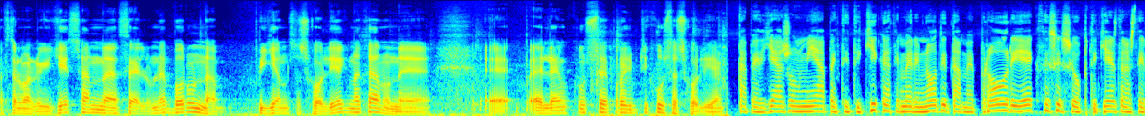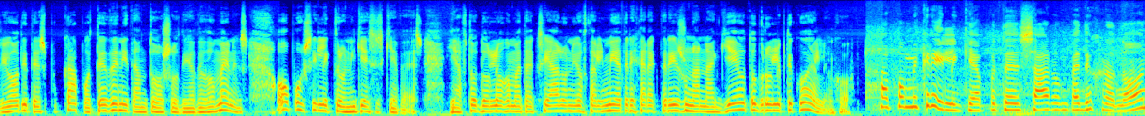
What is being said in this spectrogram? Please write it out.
οφθαλμολογικές αν θέλουν μπορούν να πηγαίνουν στα σχολεία και να κάνουν ε, ελέγχου προληπτικούς στα σχολεία. Τα παιδιά ζουν μια απαιτητική καθημερινότητα με πρόορη έκθεση σε οπτικές δραστηριότητες που κάποτε δεν ήταν τόσο διαδεδομένες, όπως οι ηλεκτρονικές συσκευές. Γι' αυτόν τον λόγο, μεταξύ άλλων, οι οφθαλμίατροι χαρακτηρίζουν αναγκαίο τον προληπτικό έλεγχο. Από μικρή ηλικία, από 4-5 χρονών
